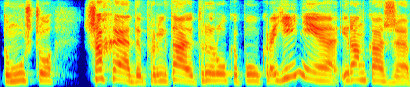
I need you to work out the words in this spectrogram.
тому що шахеди прилітають три роки по Україні. Іран каже:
